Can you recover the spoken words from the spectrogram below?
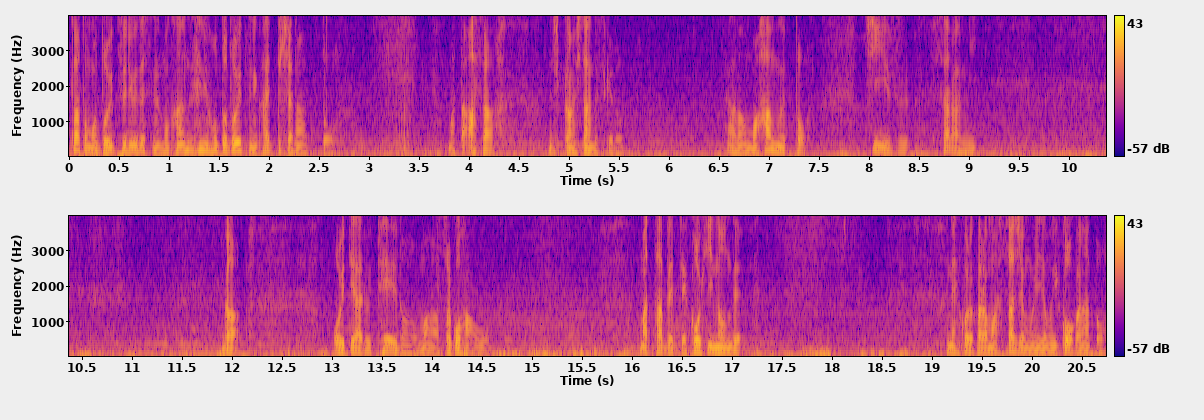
とあともドイツ流ですね。もう完全に本当ドイツに帰ってきたなとまた朝実感したんですけど。あの、まあ、ハムとチーズサラミが置いてある程度の、まあ、朝ごはんを、まあ、食べてコーヒー飲んで、ね、これからまあスタジアムにでも行こうかなと、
